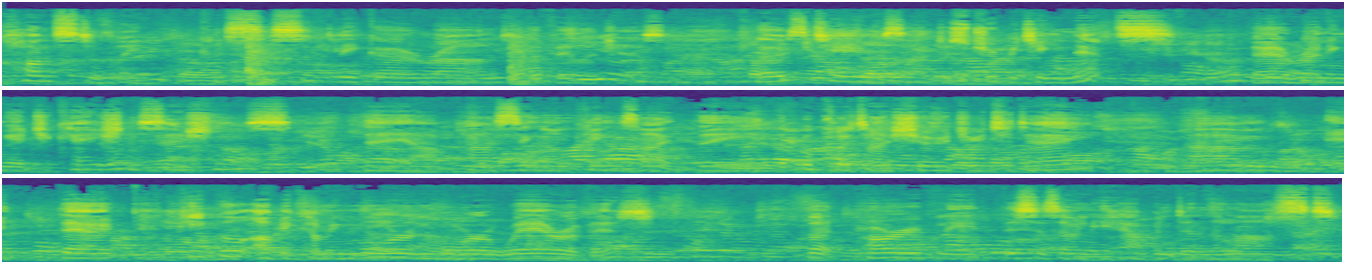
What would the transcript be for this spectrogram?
constantly, consistently go around the villages. Those teams are distributing nets, they're running education sessions, they are passing on things like the, the booklet I showed you today. Um, it, people are becoming more and more aware of it, but probably this has only happened in the last,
